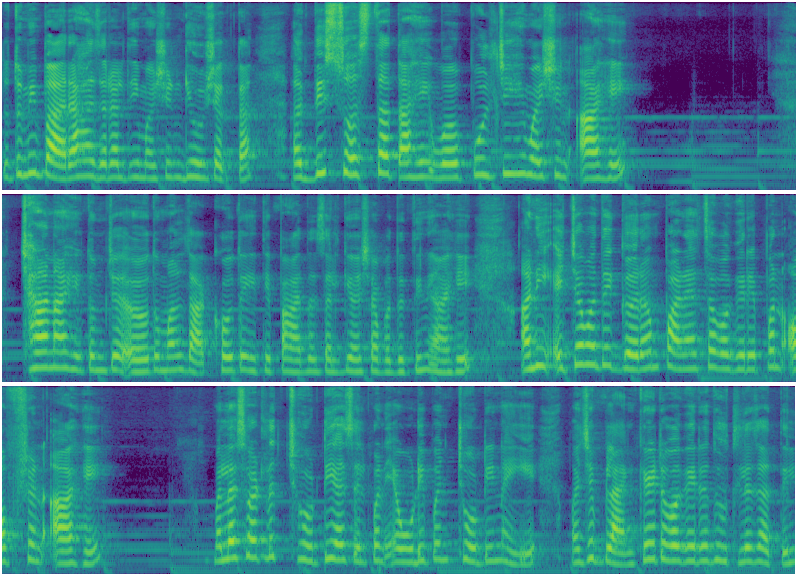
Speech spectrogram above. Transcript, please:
तर तुम्ही बारा हजाराला ती मशीन घेऊ शकता. अगदी स्वस्तात आहे व पूलची ही मशीन आहे. छान आहे. तुमचे तुम्हाला दाखवते इथे पाहत असाल की अशा पद्धतीने आहे. आणि याच्यामध्ये गरम पाण्याचा वगैरे पण ऑप्शन आहे. मला असं वाटलं छोटी असेल पण एवढी पण छोटी नाही आहे म्हणजे ब्लँकेट वगैरे धुतले जातील.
